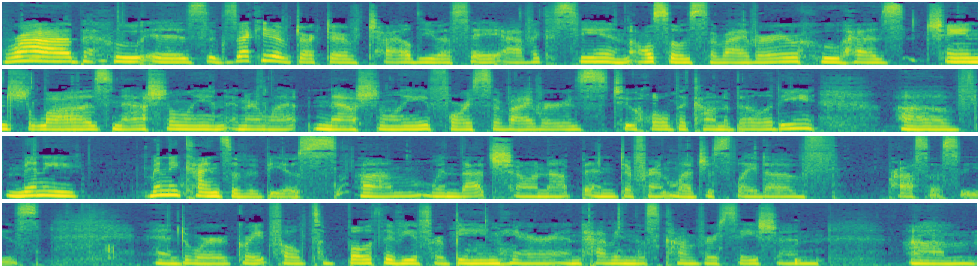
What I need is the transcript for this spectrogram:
Robb, who is Executive Director of Child USA Advocacy and also a survivor who has changed laws nationally and internationally for survivors to hold accountability of many many kinds of abuse um, when that's shown up in different legislative processes. And we're grateful to both of you for being here and having this conversation. Um,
